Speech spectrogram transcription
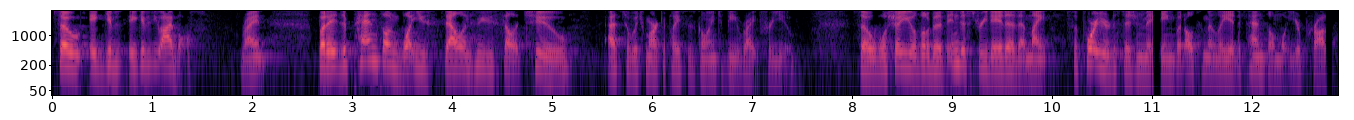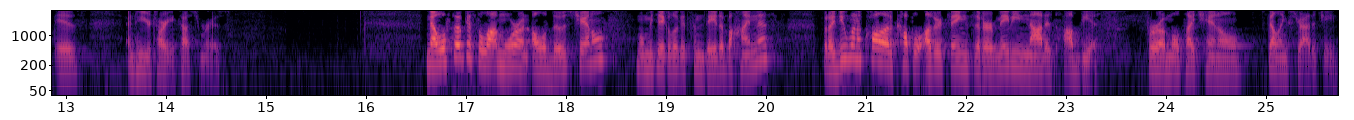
so it gives, it gives you eyeballs, right? But it depends on what you sell and who you sell it to as to which marketplace is going to be right for you. So we'll show you a little bit of industry data that might support your decision making, but ultimately it depends on what your product is and who your target customer is. Now we'll focus a lot more on all of those channels when we take a look at some data behind this, but I do want to call out a couple other things that are maybe not as obvious for a multi-channel selling strategy.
